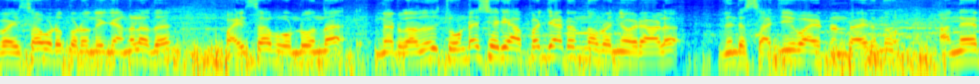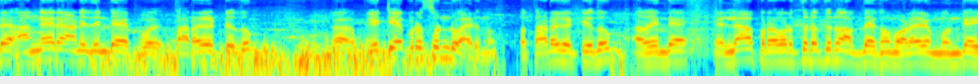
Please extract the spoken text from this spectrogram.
പൈസ കൊടുക്കണമെങ്കിൽ ഞങ്ങളത് പൈസ കൊണ്ടുവന്ന് ഇങ്ങോട്ട് അത് ചൂണ്ടശ്ശേരി അപ്പൻചേട്ടൻ എന്ന് പറഞ്ഞ ഒരാൾ ഇതിന്റെ സജീവമായിട്ടുണ്ടായിരുന്നു. അങ്ങേര് അങ്ങേരാണ് ഇതിന്റെ തറ കെട്ടിയതും പി ടി എ പ്രസിഡന്റുമായിരുന്നു തറ കെട്ടിയതും അതിന്റെ എല്ലാ പ്രവർത്തനത്തിനും അദ്ദേഹം വളരെ മുൻകൈ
